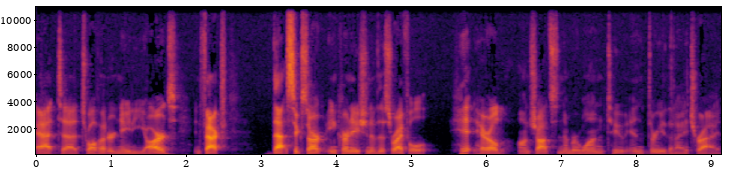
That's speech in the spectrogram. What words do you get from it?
at uh, 1,280 yards. In fact, that six arc incarnation of this rifle hit Harold on shots number one, two, and three that I tried.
